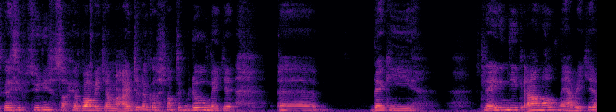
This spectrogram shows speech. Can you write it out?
creatieve studies. Dat zag je ook wel een beetje aan mijn uiterlijk, als je snapt ik bedoel. Een beetje uh, baggy kleding die ik aan had. Maar ja, weet je,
